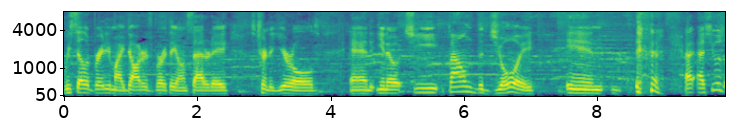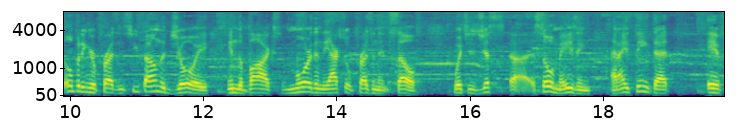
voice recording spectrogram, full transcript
we celebrated my daughter's birthday on Saturday. Turned a year old. And, you know, she found the joy in. as she was opening her presents, she found the joy in the box more than the actual present itself, which is just uh, so amazing. And I think that if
